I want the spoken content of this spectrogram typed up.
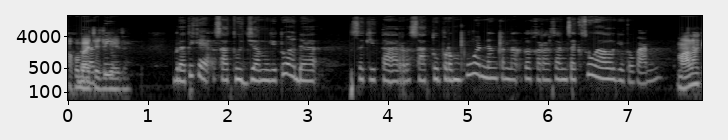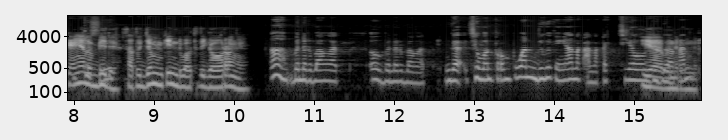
Aku baca berarti, juga itu. Berarti kayak satu jam gitu ada sekitar satu perempuan yang kena kekerasan seksual gitu kan? Malah kayaknya Itu lebih sih. deh. Satu jam mungkin dua atau tiga orang ya. Ah bener banget. Oh bener banget. Nggak cuman perempuan juga kayaknya anak-anak kecil Iya juga kan? bener-bener.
